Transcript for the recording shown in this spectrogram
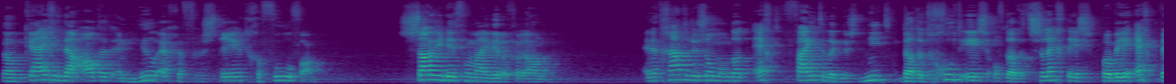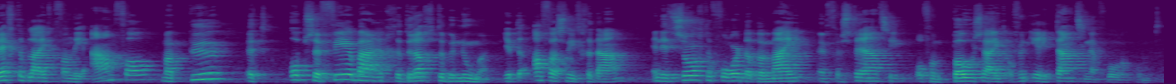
dan krijg ik daar altijd een heel erg gefrustreerd gevoel van. Zou je dit voor mij willen veranderen? En het gaat er dus om, omdat echt feitelijk dus niet dat het goed is of dat het slecht is. Probeer echt weg te blijven van die aanval, maar puur het observeerbare gedrag te benoemen. Je hebt de afwas niet gedaan en dit zorgt ervoor dat bij mij een frustratie of een boosheid of een irritatie naar voren komt.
